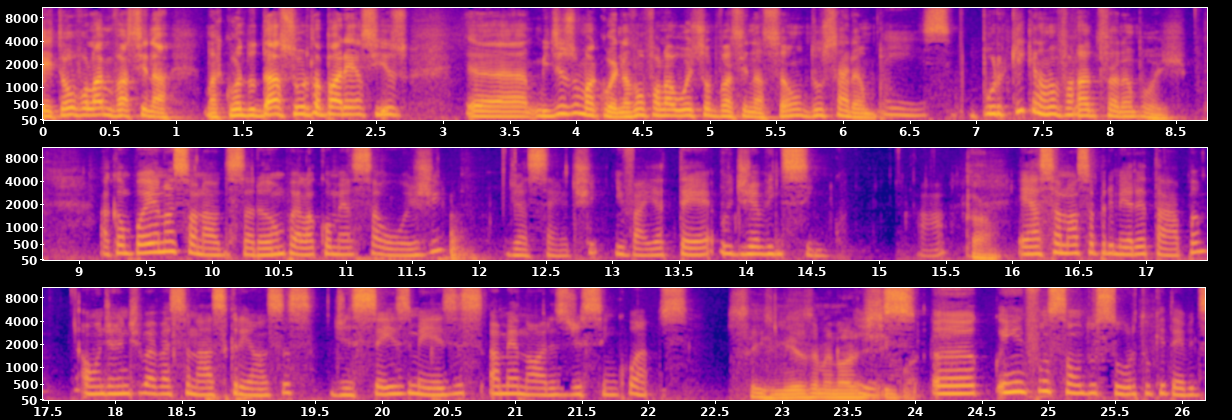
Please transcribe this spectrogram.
então eu vou lá me vacinar. Mas quando dá surto, aparece isso. Uh, me diz uma coisa, nós vamos falar hoje sobre vacinação do sarampo. Isso. Por que, que nós vamos falar do sarampo hoje? A campanha nacional do sarampo, ela começa hoje, dia 7, e vai até o dia 25. Tá? Tá. Essa é a nossa primeira etapa, onde a gente vai vacinar as crianças de seis meses a menores de 5 anos. Seis meses a menores Isso. de 5 anos. Uh, em função do surto que teve de,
